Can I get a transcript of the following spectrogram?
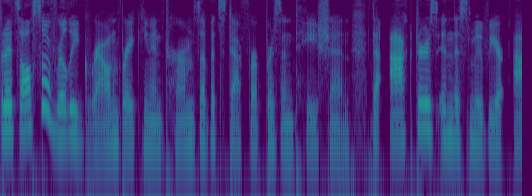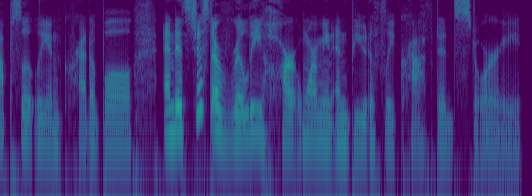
but it's also really groundbreaking in terms of its deaf representation. The actors in this movie are absolutely incredible, and it's just a really heartwarming and beautifully crafted story.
